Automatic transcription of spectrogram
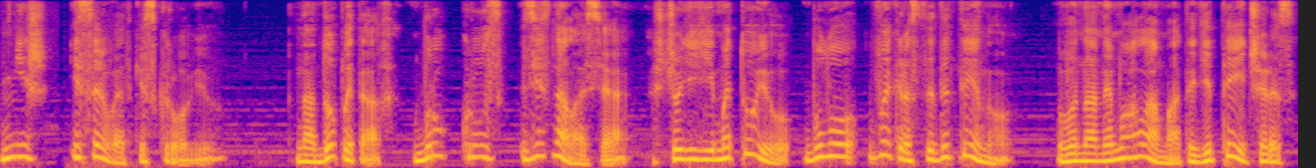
ніж і серветки з кров'ю. На допитах Брук Круз зізналася, що її метою було викрасти дитину. Вона не могла мати дітей через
